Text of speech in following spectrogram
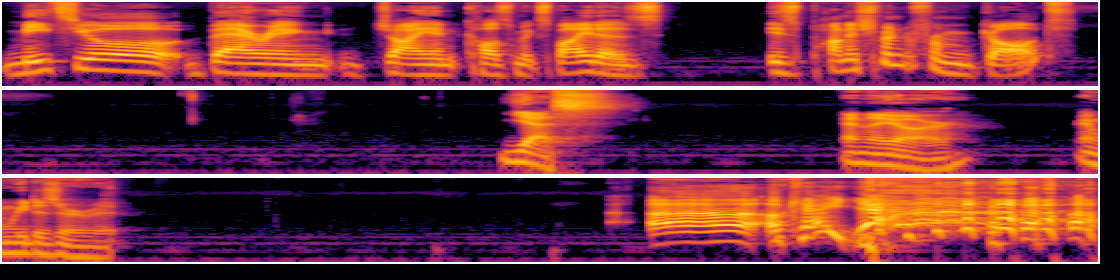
meteor bearing giant cosmic spiders is punishment from God? yes and they are and we deserve it Uh, okay, yeah.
